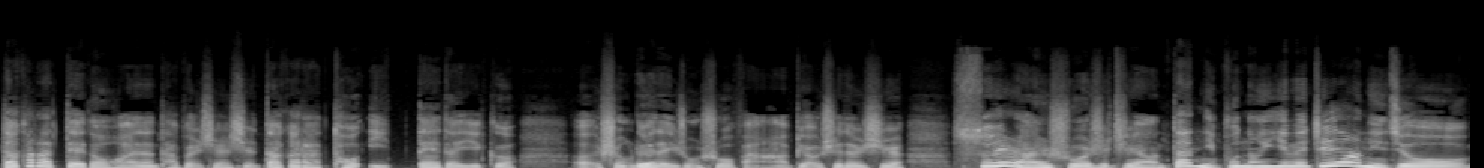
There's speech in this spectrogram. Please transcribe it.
だからで的话呢，它本身是だからと言って的一个呃省略的一种说法哈，表示的是虽然说是这样，但你不能因为这样你就。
